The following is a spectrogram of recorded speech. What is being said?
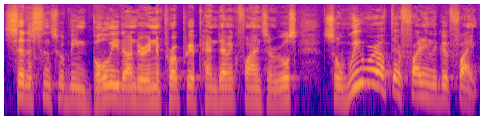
citizens who are being bullied under inappropriate pandemic fines and rules. So we were out there fighting the good fight.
